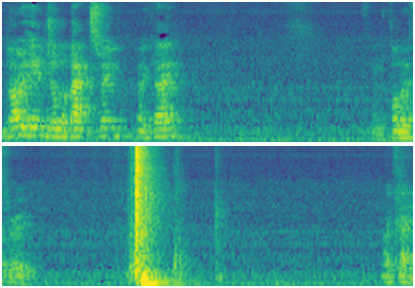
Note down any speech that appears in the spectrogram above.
no hinge on the backswing, okay, and follow through. Okay,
